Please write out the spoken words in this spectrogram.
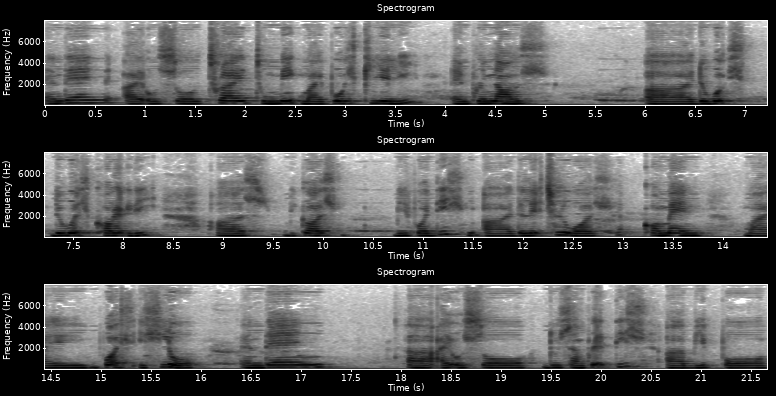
and then I also try to make my voice clearly and pronounce uh, the words the words correctly. Uh, because before this uh, the lecturer was comment my voice is low and then uh, I also do some practice uh, before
